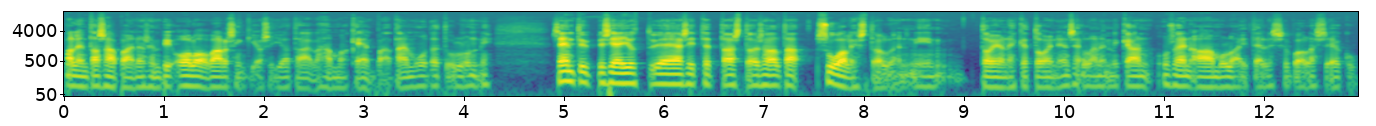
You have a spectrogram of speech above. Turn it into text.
paljon tasapainoisempi olo, varsinkin jos jotain vähän makeampaa tai muuta tullut, niin sen tyyppisiä juttuja ja sitten taas toisaalta suolistolle, niin toi on ehkä toinen sellainen, mikä on usein aamulla itselle, se voi olla se joku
